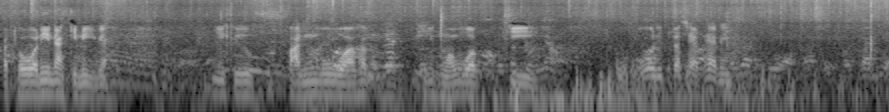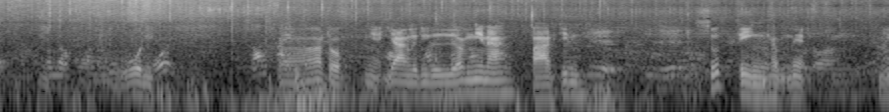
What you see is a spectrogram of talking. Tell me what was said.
ปะโทอันนี้น่ากินอีกเนี่ยนี่คือฟันวัวครับนี่หัววัวจีโอ้นี่ประแสบแท้นี่โอ้นี่อ๋อโถเนี่ยย่างเหลืองๆนี่นะปาดกินสุดติ่งครับเนี่ยมี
